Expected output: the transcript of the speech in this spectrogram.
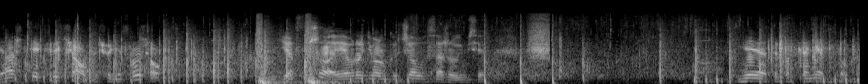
Я ж тебе кричал, ты что, не слышал? Я слышал, а я вроде вам кричал, высаживаемся. Не, ты под конец только.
